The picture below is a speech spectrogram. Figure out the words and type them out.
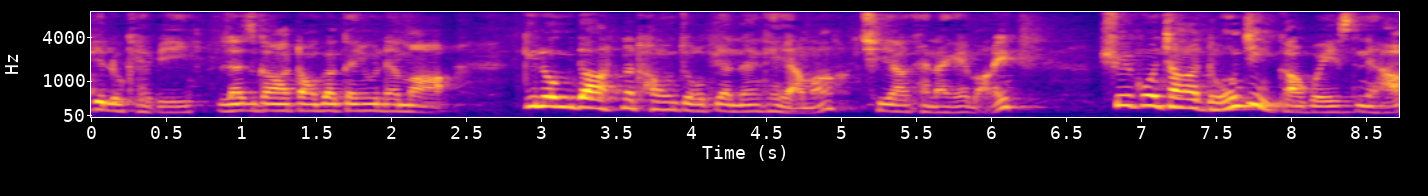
ပစ်လွတ်ခဲ့ပြီး Alaska တောင်ဘက်ကမ်းရိုးထဲမှာကီလိုမီတာ2000ကျော်ပြန်တန်းခဲ့ရမှာခြေရာခံနိုင်ခဲ့ပါတယ်။ရွှေကွန်ချာဒုံးကျည်ကာကွယ်ရေးစနစ်ဟာ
